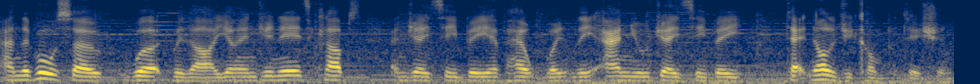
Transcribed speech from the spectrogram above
and they've also worked with our young engineers clubs and JCB have helped with the annual JCB technology competition.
